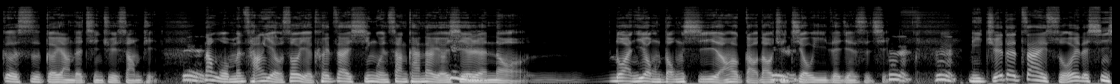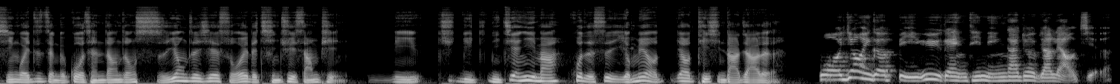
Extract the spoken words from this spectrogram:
各式各样的情趣商品。嗯，那我们常有时候也可以在新闻上看到有一些人哦。乱用东西，然后搞到去就医这件事情。嗯嗯，你觉得在所谓的性行为这整个过程当中，使用这些所谓的情趣商品，你你你建议吗？或者是有没有要提醒大家的？我用一个比喻给你听，你应该就会比较了解了。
